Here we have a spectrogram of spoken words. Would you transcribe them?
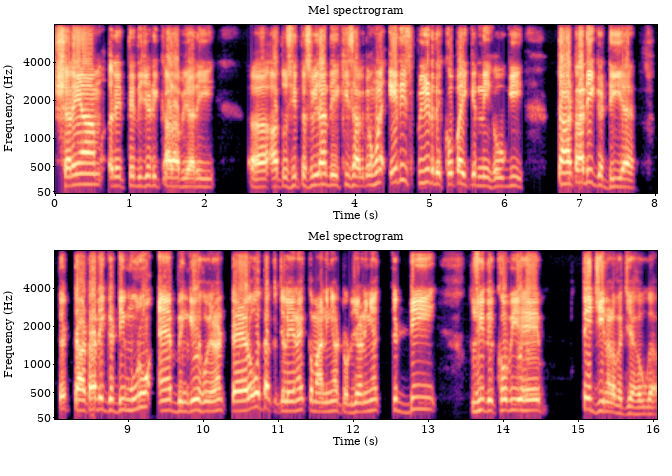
ਸ਼ਰੇਆਮ ਰੇਤੇ ਦੀ ਜਿਹੜੀ ਕਾਲਾ ਬਿਆਰੀ ਆ ਤੁਸੀਂ ਤਸਵੀਰਾਂ ਦੇਖ ਹੀ ਸਕਦੇ ਹੋ। ਹੁਣ ਇਹਦੀ ਸਪੀਡ ਦੇਖੋ ਭਾਈ ਕਿੰਨੀ ਹੋਊਗੀ। ਟਾਟਾ ਦੀ ਗੱਡੀ ਹੈ ਤੇ ਟਾਟਾ ਦੀ ਗੱਡੀ ਮੂਹਰੋਂ ਐ ਬਿੰਗੇ ਹੋ ਜਾਣਾ, ਟਾਇਰ ਉਹ ਤੱਕ ਚਲੇ ਜਾਣਾ, ਕਮਾਨੀਆਂ ਟੁੱਟ ਜਾਣੀਆਂ, ਕਿੱਡੀ ਤੁਸੀਂ ਦੇਖੋ ਵੀ ਇਹ ਤੇਜ਼ੀ ਨਾਲ ਵੱਜਿਆ ਹੋਊਗਾ।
